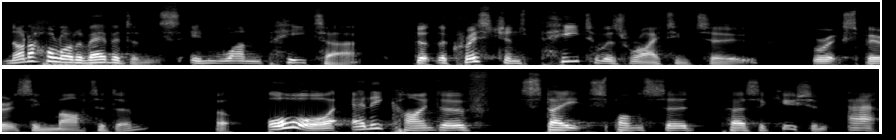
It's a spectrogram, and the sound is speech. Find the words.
not a whole lot of evidence in 1 Peter that the Christians Peter was writing to were experiencing martyrdom or any kind of state sponsored persecution at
